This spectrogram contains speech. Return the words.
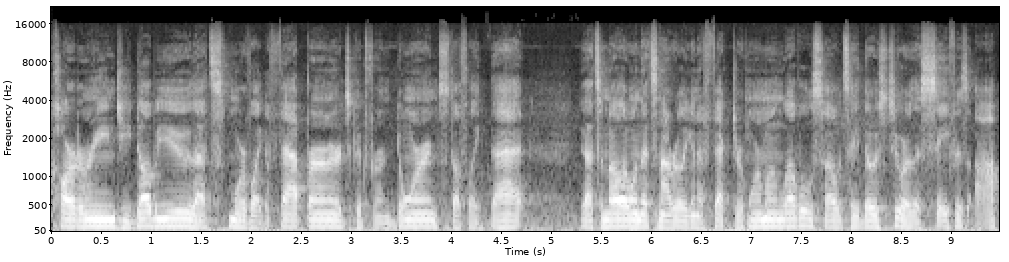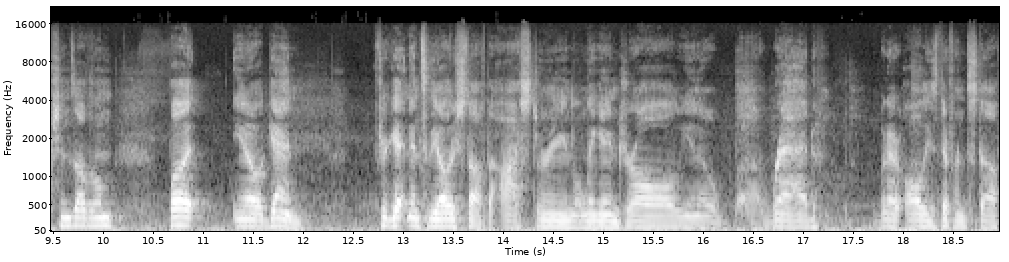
GW, that's more of like a fat burner. It's good for endurance, stuff like that. That's another one that's not really going to affect your hormone levels. So I would say those two are the safest options of them. But you know, again, if you're getting into the other stuff, the Ostarine, the Ligandrol, you know, uh, Rad, whatever, all these different stuff.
